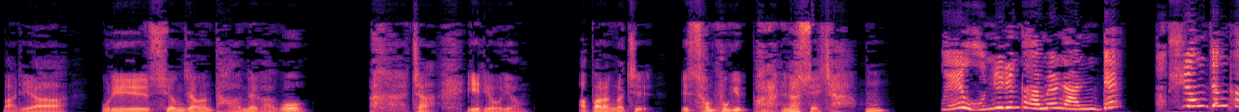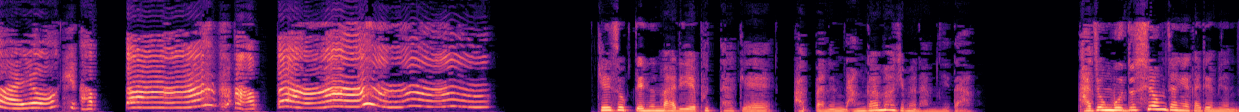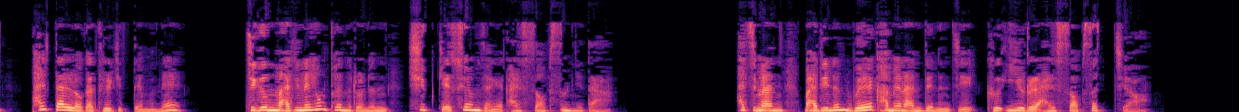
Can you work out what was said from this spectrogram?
마리아, 우리 수영장은 다음에 가고, 아, 자, 이리 오렴. 아빠랑 같이 이 선풍기 바람이나 쐬자, 응? 왜 오늘은 가면 안 돼? 수영장 가요. 아빠, 아빠. 계속되는 마리의 부탁에 아빠는 난감하기만 합니다. 가족 모두 수영장에 가려면 8달러가 들기 때문에 지금 마린의 형편으로는 쉽게 수영장에 갈 수 없습니다. 하지만 마리는 왜 가면 안 되는지 그 이유를 알 수 없었죠.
